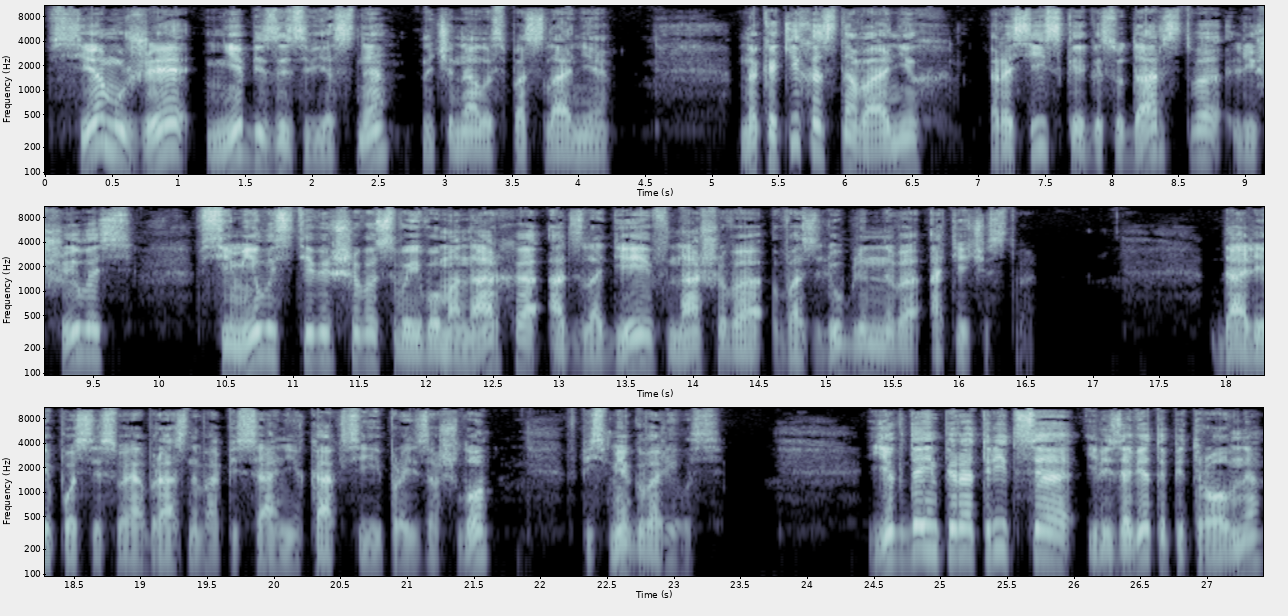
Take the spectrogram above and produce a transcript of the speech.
Всем уже не безызвестно, начиналось послание, на каких основаниях российское государство лишилось всемилостивейшего своего монарха от злодеев нашего возлюбленного Отечества. Далее, после своеобразного описания, как сие произошло, в письме говорилось. Егда императрица Елизавета Петровна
